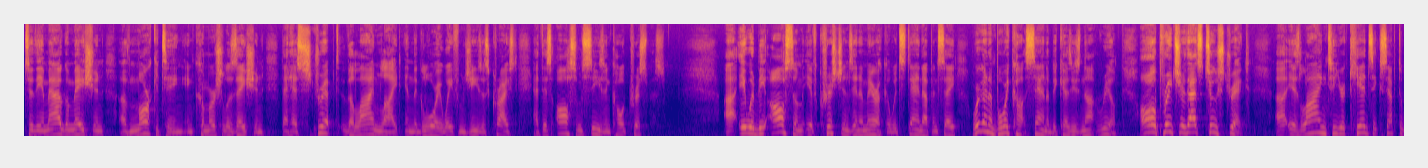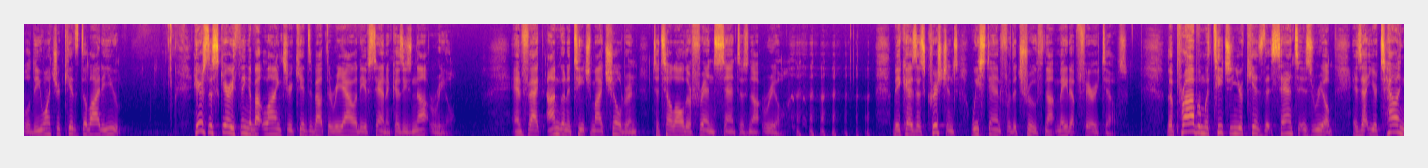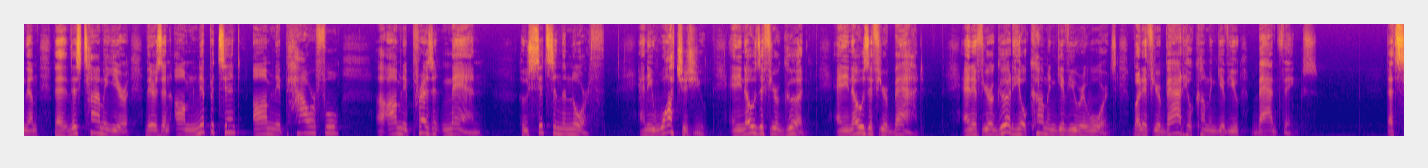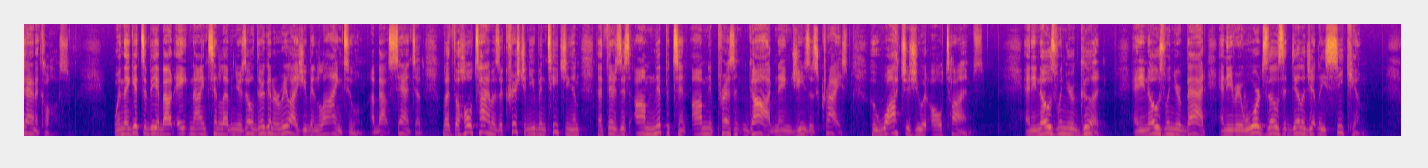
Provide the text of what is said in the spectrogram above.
to the amalgamation of marketing and commercialization that has stripped the limelight and the glory away from Jesus Christ at this awesome season called Christmas. Uh, it would be awesome if Christians in America would stand up and say, We're going to boycott Santa because he's not real. Oh, preacher, that's too strict. Uh, is lying to your kids acceptable? Do you want your kids to lie to you? Here's the scary thing about lying to your kids about the reality of Santa because he's not real. In fact, I'm going to teach my children to tell all their friends Santa's not real. because as Christians, we stand for the truth, not made up fairy tales. The problem with teaching your kids that Santa is real is that you're telling them that at this time of year, there's an omnipotent, omnipowerful, uh, omnipresent man who sits in the north and he watches you and he knows if you're good and he knows if you're bad. And if you're good, He'll come and give you rewards. But if you're bad, He'll come and give you bad things. That's Santa Claus. When they get to be about 8, 9, 10, 11 years old, they're going to realize you've been lying to them about Santa. But the whole time as a Christian, you've been teaching them that there's this omnipotent, omnipresent God named Jesus Christ who watches you at all times. And He knows when you're good, and He knows when you're bad, and He rewards those that diligently seek Him.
